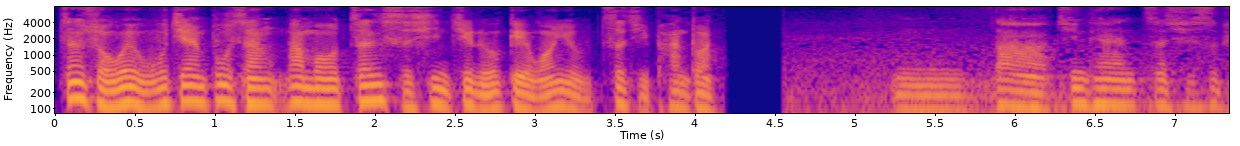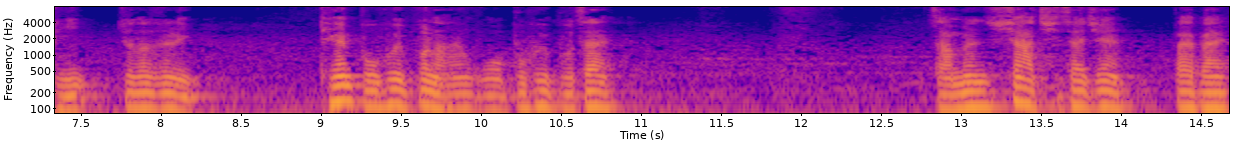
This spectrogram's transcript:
正所谓无奸不商，那么真实性就留给网友自己判断。嗯，那今天这期视频就到这里，天不会不蓝，我不会不在，咱们下期再见，拜拜。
